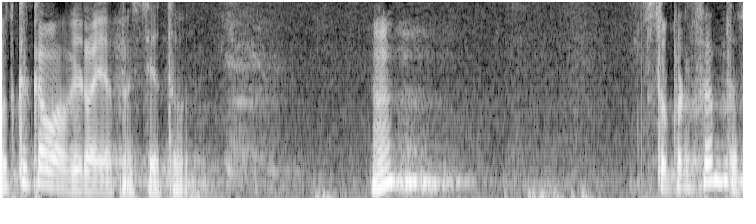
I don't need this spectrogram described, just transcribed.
Вот какова вероятность этого? Сто процентов?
